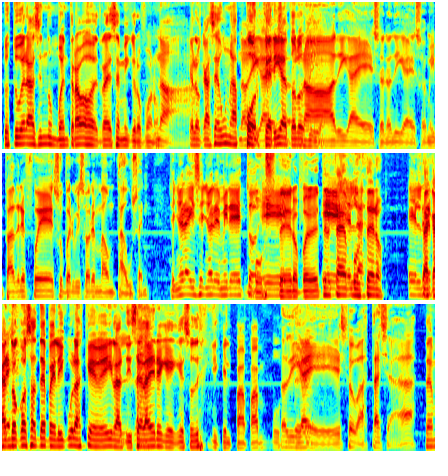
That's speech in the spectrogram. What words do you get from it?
tú estuvieras haciendo un buen trabajo detrás de ese micrófono. No. que lo que hace es una No porquería todos los no, días. No diga eso, no diga eso. Mi padre fue supervisor en Mount Townsend. Señoras y señores, mire esto. eh, Bustero, pero este está eh, en la- bustero. el Sacando cosas de películas que ve y las dice al aire que, que eso que, que el papá No diga eso, basta ya. Está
